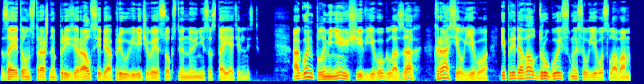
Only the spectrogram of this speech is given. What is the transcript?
За это он страшно презирал себя, преувеличивая собственную несостоятельность. Огонь, пламенеющий в его глазах, красил его и придавал другой смысл его словам,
